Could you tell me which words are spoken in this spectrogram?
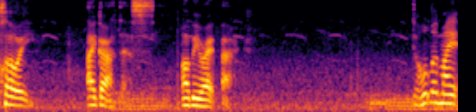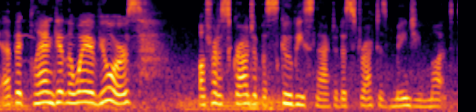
Chloe, I got this. I'll be right back. don't let my epic plan get in the way of yours. I'll try to scrounge up a Scooby snack to distract his mangy mutt.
